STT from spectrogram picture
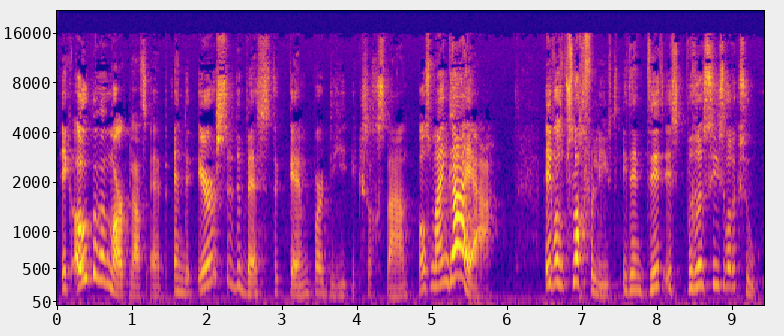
Ik open mijn Marktplaats-app. En de eerste, de beste camper die ik zag staan was mijn Gaia. Ik was op slag verliefd. Ik denk, dit is precies wat ik zoek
